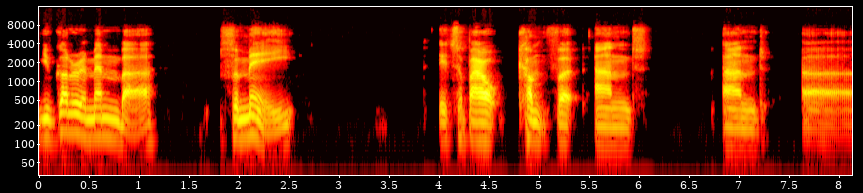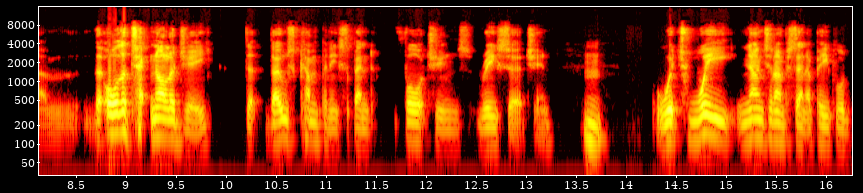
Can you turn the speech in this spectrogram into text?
you've got to remember, for me, it's about comfort and and um, the, all the technology that those companies spend fortunes researching, Mm. which we ninety nine percent of people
